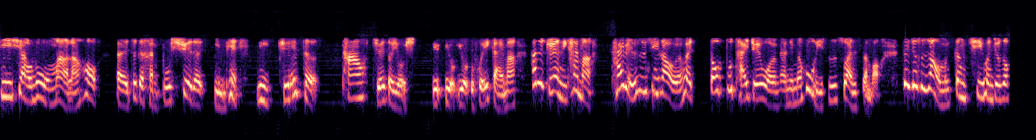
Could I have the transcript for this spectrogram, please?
嬉笑怒骂，然后。呃，这个很不屑的影片，你觉得他觉得有有有有悔改吗？他就觉得你看嘛，台北市性骚扰委员会都不裁决我们，你们护理师算什么？这就是让我们更气愤，就是说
